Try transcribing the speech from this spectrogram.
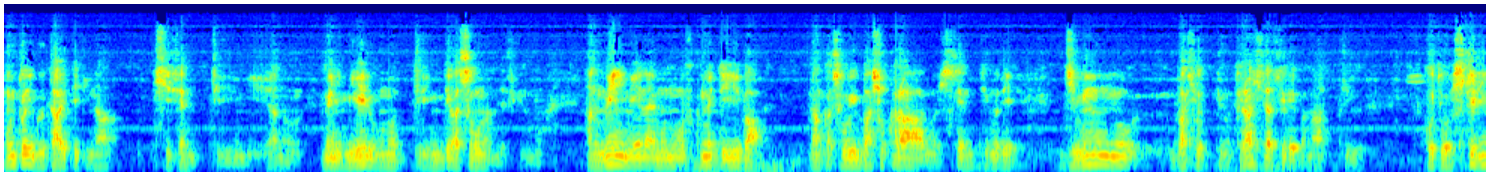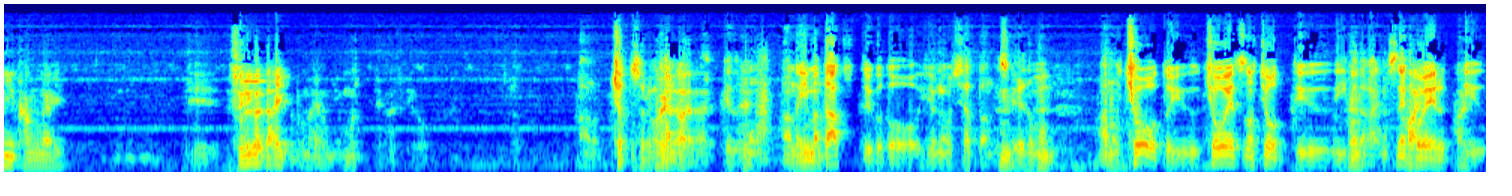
本当に具体的な視線っていう意味、あの、目に見えるものっていう意味ではそうなんですけども、あの、目に見えないものも含めて言えば、なんかそういう場所からの視線っていうので、自分の場所っていうのを照らし出せればなっていうことをしきりに考えて、それが第一歩なように思ってますよ。あの、ちょっとそれに関連ですけども、あの、今、ダーツということを非常におっしゃったんですけれども、うんうん、あの、超という、超越の超っていう言い方がありますね。うん超えるっていう。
